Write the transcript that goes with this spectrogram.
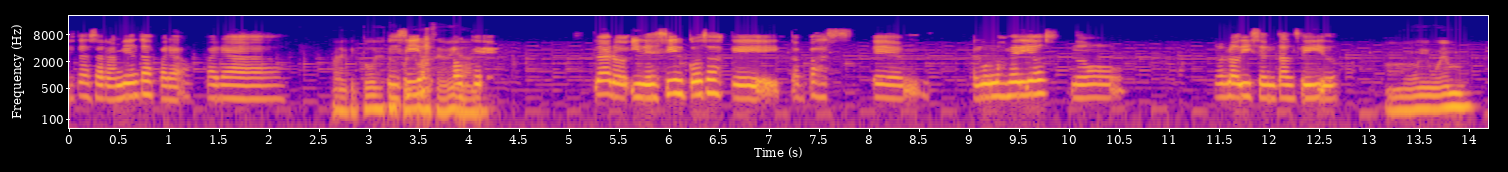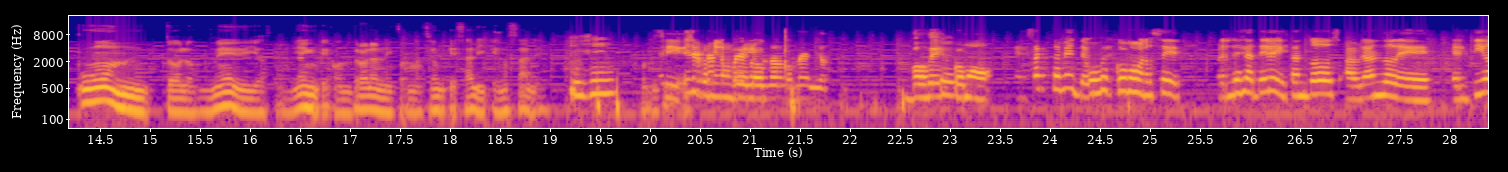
estas herramientas para, para, que todo esto se vea. Claro, y decir cosas que capaz eh, algunos medios no, no lo dicen tan seguido. Muy buen punto. Los medios también que controlan la información que sale y que no sale. Sí, eso también es un reloj los medios. Vos ves como, exactamente, vos ves como, no sé, prendés la tele y están todos hablando de el tío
